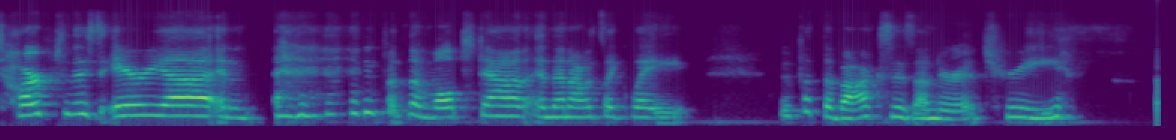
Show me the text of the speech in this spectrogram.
tarped this area and, and put the mulch down. And then i was like wait we put the boxes under a tree.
